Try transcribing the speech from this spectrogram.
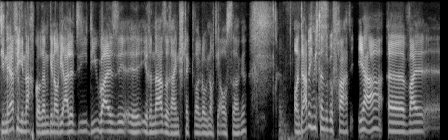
Die nervige Nachbarin, genau, die alle, die, die überall sie, äh, ihre Nase reinsteckt, war, glaube ich, noch die Aussage. Und da habe ich mich dann so gefragt, ja, äh, weil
